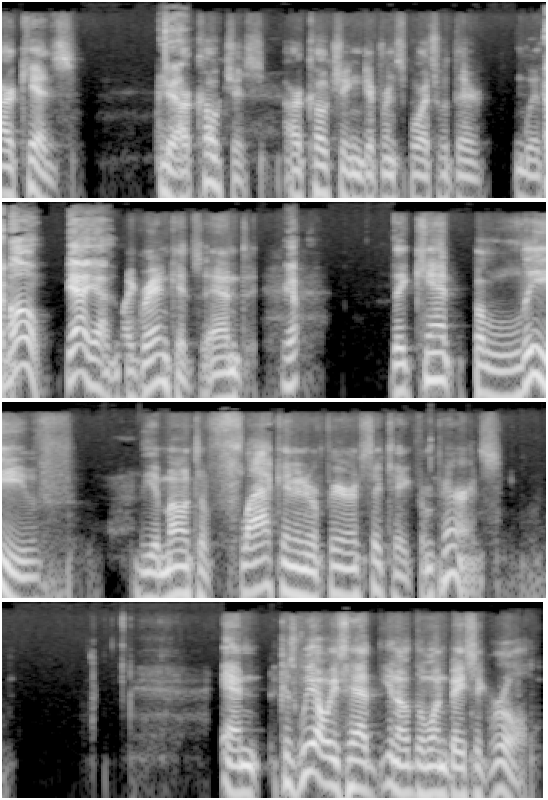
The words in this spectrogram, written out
Our kids, Yeah. our coaches, are coaching different sports with their with Oh, yeah, yeah. my grandkids, and Yep. they can't believe the amount of flack and interference they take from parents. And because we always had, you know, the one basic rule:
